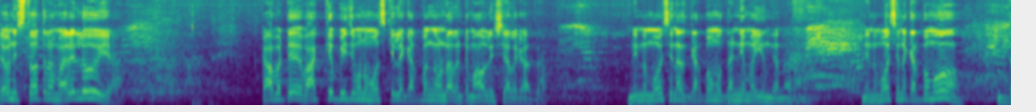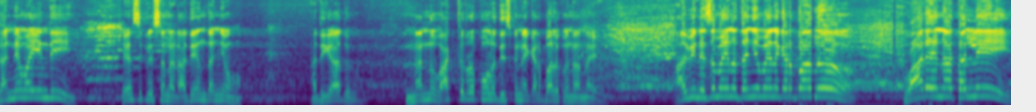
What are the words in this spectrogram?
దేవుని స్తోత్రం అలెలుయ కాబట్టి వాక్య బీజమును మోసుకెళ్ళే గర్భంగా ఉండాలంటే మామూలు విషయాలు కాదు. నిన్ను మోసిన గర్భము ధన్యమయ్యింది అన్నాడు. నిన్ను మోసిన గర్భము ధన్యమైంది. యేసుక్రీస్తు అన్నాడు అదేం ధన్యం? అది కాదు. నన్ను వాక్య రూపంలో తీసుకునే గర్భాలు కొన్ని ఉన్నాయి. అవి నిజమైన ధన్యమైన గర్భాలు. వారే నా తల్లి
